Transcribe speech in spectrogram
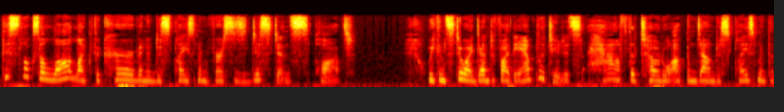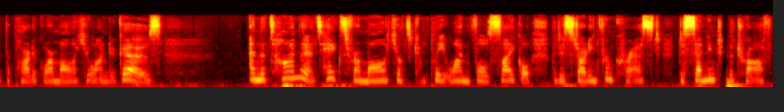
This looks a lot like the curve in a displacement versus distance plot. We can still identify the amplitude. It's half the total up and down displacement that the particle or molecule undergoes. And the time that it takes for a molecule to complete one full cycle that is starting from crest, descending to the trough,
